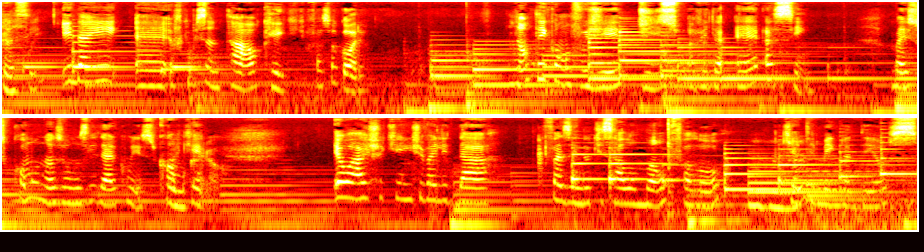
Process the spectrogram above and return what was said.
sim, sim. E daí é, eu fiquei pensando, tá, ok, o que que eu faço agora? Não tem como fugir disso. A vida é assim. Mas como nós vamos lidar com isso? Como, Porque Carol? Eu acho que a gente vai lidar fazendo o que Salomão falou, que é Uhum. temendo a Deus.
